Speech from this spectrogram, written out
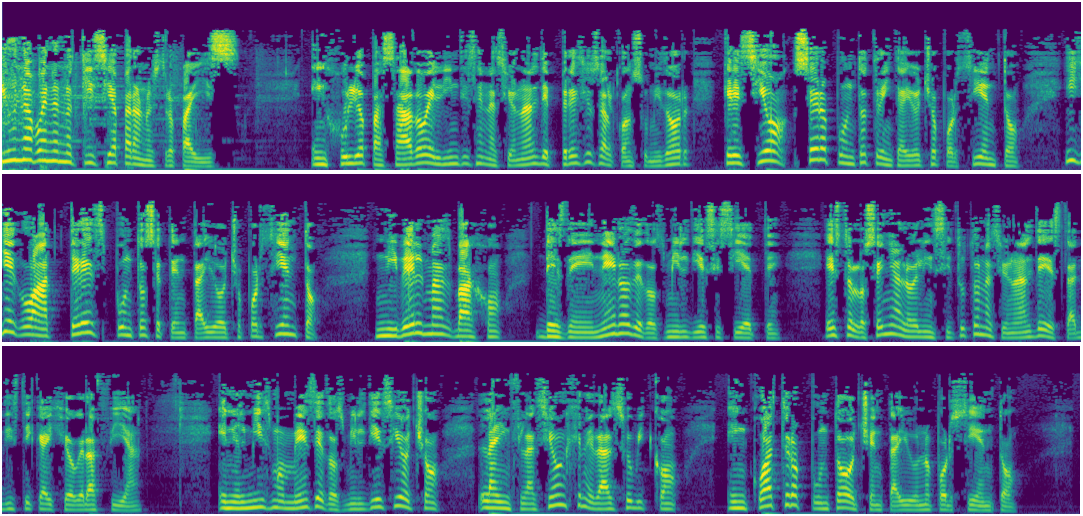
Y una buena noticia para nuestro país. En julio pasado, el índice nacional de precios al consumidor creció 0.38% y llegó a 3.78%, nivel más bajo desde enero de 2017. Esto lo señaló el Instituto Nacional de Estadística y Geografía. En el mismo mes de 2018, la inflación general se ubicó en 4.81%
